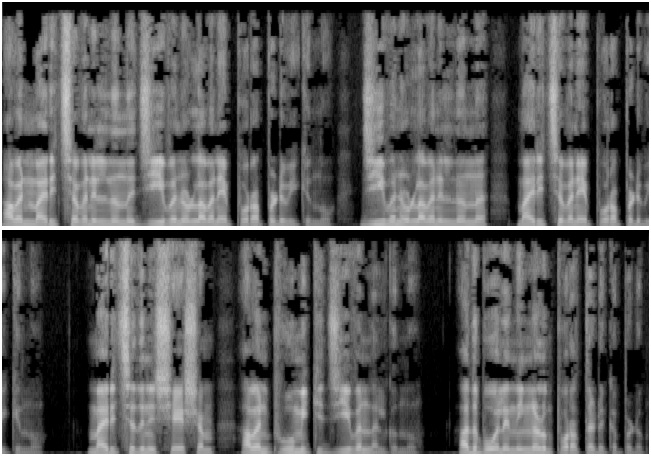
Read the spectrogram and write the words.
അവൻ മരിച്ചവനിൽ നിന്ന് ജീവനുള്ളവനെ പുറപ്പെടുവിക്കുന്നു. ജീവനുള്ളവനിൽ നിന്ന് മരിച്ചവനെ പുറപ്പെടുവിക്കുന്നു. മരിച്ചതിനു ശേഷം അവൻ ഭൂമിക്ക് ജീവൻ നൽകുന്നു. അതുപോലെ നിങ്ങളും പുറത്തെടുക്കപ്പെടും.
